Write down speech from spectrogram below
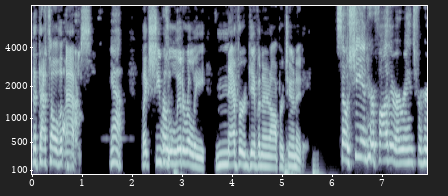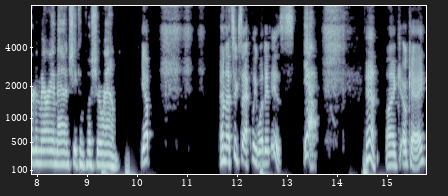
that that's all that oh, matters Yeah. like she was Oh. literally never given an opportunity So she and her father arrange for her to marry a man she can push around. Yep. And that's exactly what it is Yeah. Yeah, like okay,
